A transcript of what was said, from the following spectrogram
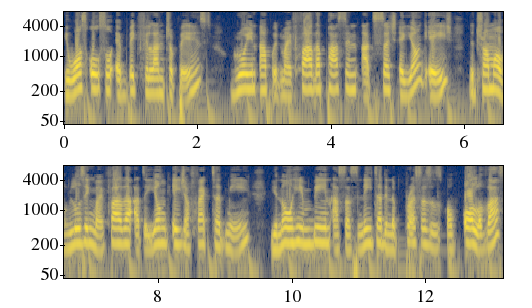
He was also a big philanthropist. Growing up with my father passing at such a young age, the trauma of losing my father at a young age affected me. You know, him being assassinated in the presence of all of us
